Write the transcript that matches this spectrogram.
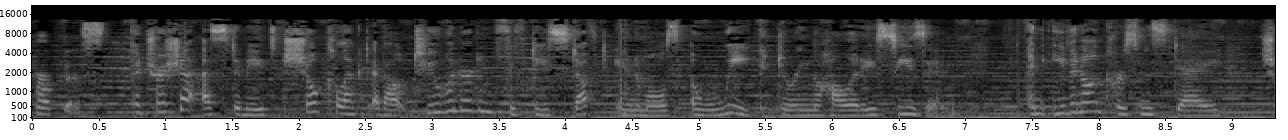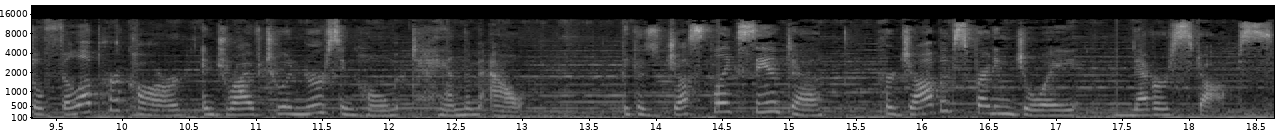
purpose. Patricia estimates she'll collect about 250 stuffed animals a week during the holiday season. And even on Christmas Day, she'll fill up her car and drive to a nursing home to hand them out. Because just like Santa, her job of spreading joy never stops.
